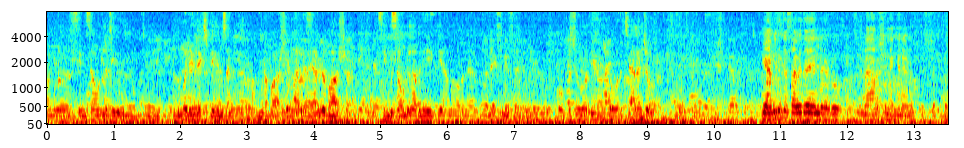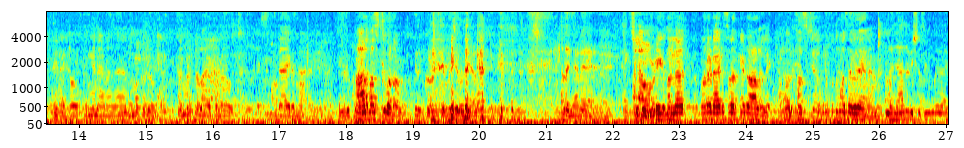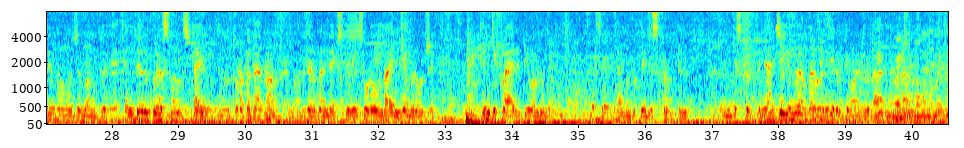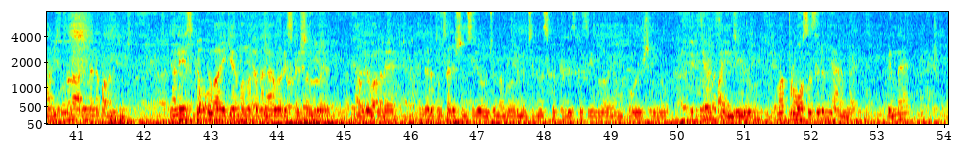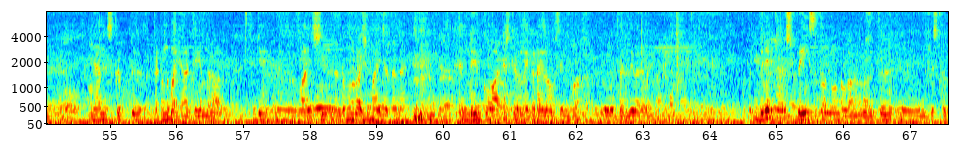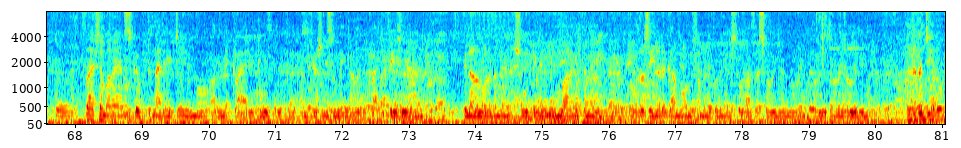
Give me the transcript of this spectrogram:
നമ്മൾ സിംഗ് സൗണ്ടിൽ ചെയ്തിരുന്നു. അതും വലിയൊരു എക്സ്പീരിയൻസ് ആയിരുന്നു. കാരണം നമ്മുടെ ഭാഷ വേറൊരു ഭാഷ. സിംഗ് സൗണ്ടിൽ അഭിനയിക്കുക എന്ന് പറഞ്ഞാൽ ഒരു എക്സ്പീരിയൻസ് ആയിരുന്നു. വലിയൊരു ഓപ്പർച്യൂണിറ്റിയാണ് ഒരു ചാലഞ്ചോ ഈ അഭിജിത്ത് സവിതയുടെ ഒരു ഡയറക്ഷൻ എങ്ങനെയാണ് ഇഷ്ടപ്പെട്ടോ എങ്ങനെയാണ്? നമുക്കൊരു കംഫർട്ടബിൾ ആയിട്ടുള്ള ഇതായിരുന്നു. നാളെ ഫസ്റ്റ് പടമാണ്. കുറയ്ക്കുന്ന ചോദ്യമാണ് അല്ല ഞാൻ അല്ല ഓൾറെഡി നല്ല കുറേ ഡയറക്ടർ വർക്ക് ചെയ്ത ആളല്ലേ? അപ്പോൾ ഫസ്റ്റ് ഒരു പുതുമ സംവിധായകനാണ്. അല്ല ഞാൻ വിശ്വസിക്കുന്ന കാര്യം എന്താണെന്ന് വെച്ചാൽ നമുക്ക് എന്റെ ഒരു പേഴ്സണൽ സ്റ്റൈൽ ഞാൻ തുടക്കക്കാരനാണ്. അപ്പോൾ ചിലപ്പോൾ എന്റെ എക്സ്പീരിയൻസ് കൂടെ ഉണ്ടായിരിക്കാൻ ഒരു പക്ഷേ എനിക്ക് ക്ലാരിറ്റി വളരെ നല്ല കാരണം പ്രത്യേകിച്ച് സ്ക്രിപ്റ്റിൽ എനിക്ക് സ്ക്രിപ്റ്റ് ഞാൻ ചെയ്യുന്നത് എന്താണെന്ന് എനിക്ക്. നമ്മൾ ഞാൻ വിജിത്തിനോട് ആദ്യം തന്നെ പറഞ്ഞു. ഞാൻ ഈ സ്ക്രിപ്റ്റ് വായിക്കാൻ വന്നപ്പോൾ തന്നെയുള്ള ഡിസ്കഷനിൽ അവർ വളരെ എന്റെ അടുത്തും സജഷൻസ് ചോദിച്ചു. നമ്മൾ ഒരുമിച്ചിരുന്ന് സ്ക്രിപ്റ്റ് ഡിസ്കസ് ചെയ്തു. അത് നമ്മൾ പോളിഷ് ചെയ്തു. ഫൈൻ ചെയ്തു. അപ്പോൾ ആ പ്രോസസ്സിലും ഞാൻ ഉണ്ടായിരുന്നു. പിന്നെ ഞാൻ ഈ സ്ക്രിപ്റ്റ് പെട്ടെന്ന് ബൈഹാർട്ട് ചെയ്യുന്ന ഒരാളാണ്. എനിക്ക് വായിച്ച് രണ്ട് മൂന്ന് പ്രാവശ്യം വായിച്ചാൽ തന്നെ എന്റെയും കോ ആർട്ടിസ്റ്റുകളിലേക്ക് ഡയലോഗ്സ് എനിക്ക് ഒരു പരിധി വരെ ബൈഹാർട്ട് അപ്പോൾ ഇവരെനിക്ക് ഒരു സ്പേസ് തന്നു എന്നുള്ളതാണ്. വിജിത്ത് എനിക്ക് സ്ക്രിപ്റ്റ് ഫാഷൻ പറയാൻ സ്ക്രിപ്റ്റ് നരേറ്റ് ചെയ്യുമ്പോൾ അതിന്റെ ക്ലാരിറ്റി കൺഫ്യൂഷൻസ് ഉണ്ടെങ്കിൽ അത് ക്ലാരിഫൈ ചെയ്യാൻ പിന്നെ അതുപോലെ തന്നെ ഷൂട്ടിങ്ങിന് മുമ്പാണെങ്കിൽ തന്നെ ഓരോ സീൻ എടുക്കാൻ പോകുന്ന സമയത്ത് ഞാൻ സുഹാസ ഷോയിനോട് വിജിത്തിനോട് ചോദിക്കുന്നു എന്നിട്ടും ചെയ്തു?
